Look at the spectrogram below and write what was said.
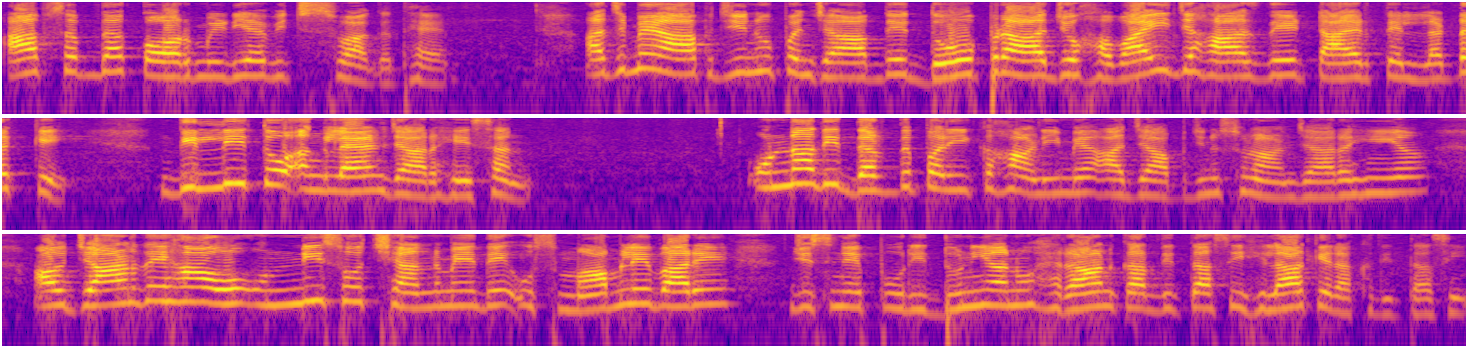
ਆਪ ਸਭ ਦਾ ਕੌਰ ਮੀਡੀਆ ਵਿੱਚ ਸਵਾਗਤ ਹੈ। ਅੱਜ ਮੈਂ ਆਪ ਜੀ ਨੂੰ ਪੰਜਾਬ ਦੇ ਦੋ ਭਰਾ ਜੋ ਹਵਾਈ ਜਹਾਜ਼ ਦੇ ਟਾਇਰ ਤੇ ਲਟਕ ਕੇ ਦਿੱਲੀ ਤੋਂ ਇੰਗਲੈਂਡ ਜਾ ਰਹੇ ਸਨ। ਉਹਨਾਂ ਦੀ ਦਰਦ ਭਰੀ ਕਹਾਣੀ ਮੈਂ ਅੱਜ ਆਪ ਜੀ ਨੂੰ ਸੁਣਾਉਣ ਜਾ ਰਹੀ ਹਾਂ। ਆਓ ਜਾਣਦੇ ਹਾਂ ਉਹ 1996 ਦੇ ਉਸ ਮਾਮਲੇ ਬਾਰੇ, ਜਿਸ ਨੇ ਪੂਰੀ ਦੁਨੀਆ ਨੂੰ ਹੈਰਾਨ ਕਰ ਦਿੱਤਾ ਸੀ, ਹਿਲਾ ਕੇ ਰੱਖ ਦਿੱਤਾ ਸੀ।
